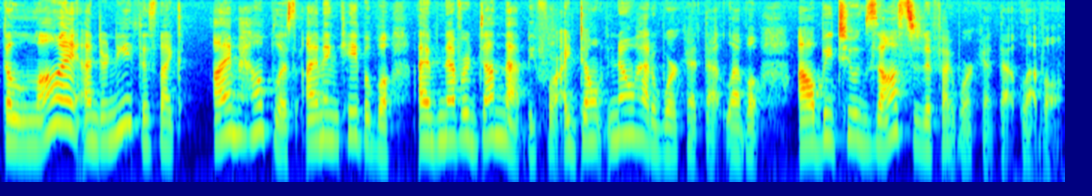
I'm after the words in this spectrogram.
the lie underneath is like, I'm helpless. I'm incapable. I've never done that before. I don't know how to work at that level. I'll be too exhausted if I work at that level.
